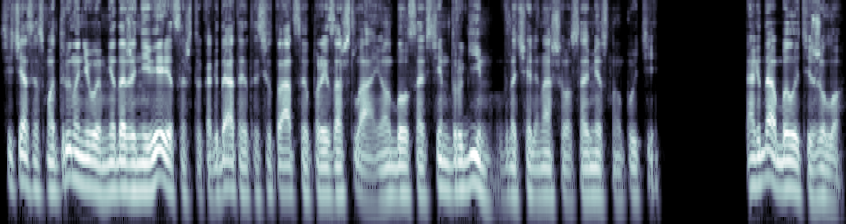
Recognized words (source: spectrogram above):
Сейчас я смотрю на него, и мне даже не верится, что когда-то эта ситуация произошла, и он был совсем другим в начале нашего совместного пути. Тогда было тяжело.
